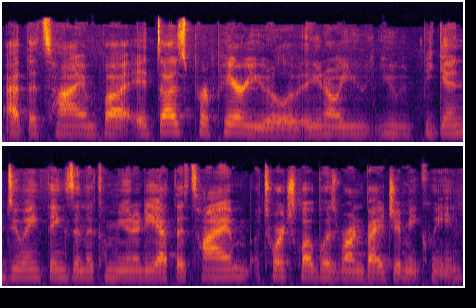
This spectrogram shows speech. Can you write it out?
at the time, but it does prepare you. You know, you you begin doing things in the community. At the time, Torch Club was run by Jimmy Queen.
